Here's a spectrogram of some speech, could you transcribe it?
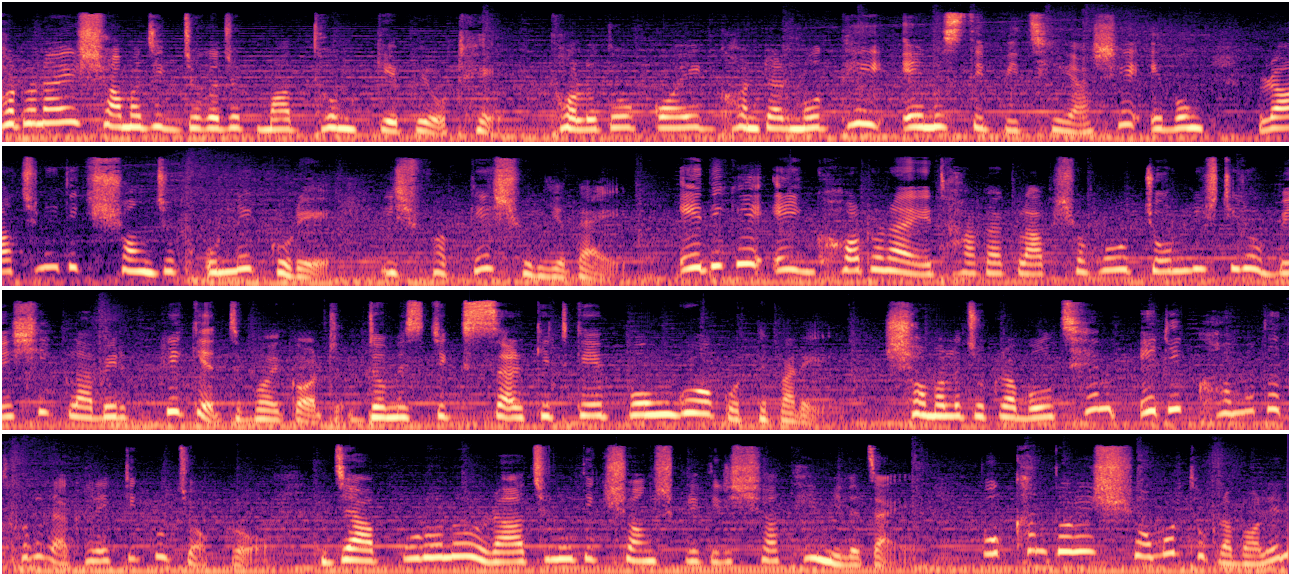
ঘটনায় সামাজিক যোগাযোগ মাধ্যম কেঁপে ওঠে। ফলত কয়েক ঘণ্টার মধ্যেই এনএসসি পিছিয়ে আসে এবং রাজনৈতিক সংযোগ উল্লেখ করে ইশফাককে সরিয়ে দেয়। এদিকে এই ঘটনায় ঢাকা ক্লাবসহ চল্লিশটিরও বেশি ক্লাবের ক্রিকেট বয়কট ডোমেস্টিক সার্কিটকে পঙ্গুও করতে পারে। সমালোচকরা বলছেন, এটি ক্ষমতা ধরে রাখার একটি কুচক্র, যা পুরনো রাজনৈতিক সংস্কৃতির সাথে মিলে যায়। পক্ষান্তরে সমর্থকরা বলেন,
